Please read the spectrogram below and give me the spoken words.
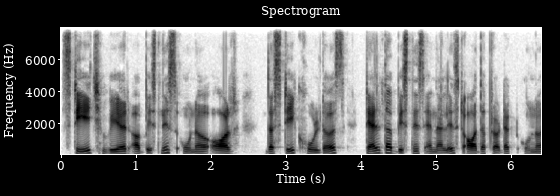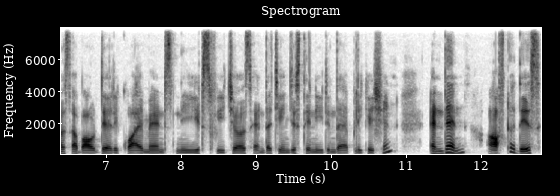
stage where a business owner or the stakeholders tell the business analyst or the product owners about their requirements, needs, features and the changes they need in the application. And then after this,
